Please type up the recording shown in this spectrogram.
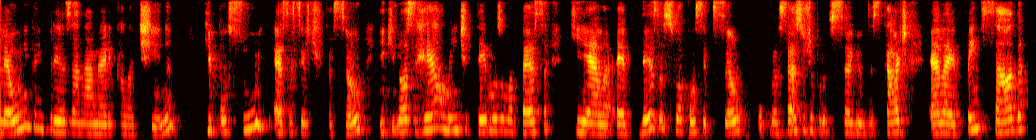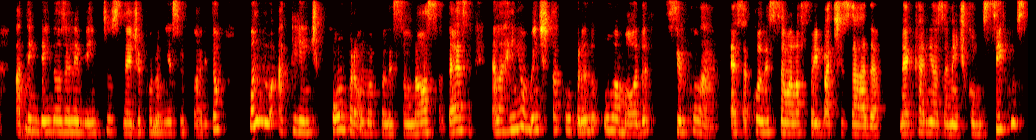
é a única empresa na América Latina que possui essa certificação e que nós realmente temos uma peça que ela é, desde a sua concepção, o processo de produção e o descarte, ela é pensada atendendo aos elementos né, de economia circular. Então, quando a cliente compra uma coleção nossa dessa, ela realmente está comprando uma moda circular. Essa coleção ela foi batizada né, carinhosamente como ciclos,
